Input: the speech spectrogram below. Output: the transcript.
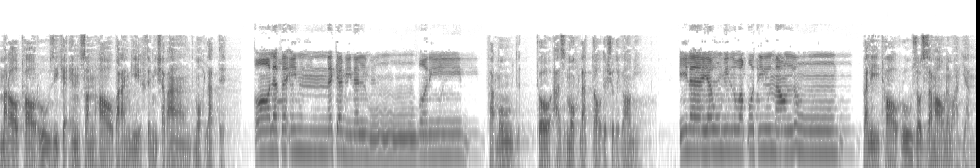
مرا تا روزی که انسانها برانگیخته می‌شوند مهلت ده. قال فانك من المنظرین. فرمود تو از مهلت داده شدگانی. الى یوم الوقت المعلوم. ولی تا روز و زمان معین.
